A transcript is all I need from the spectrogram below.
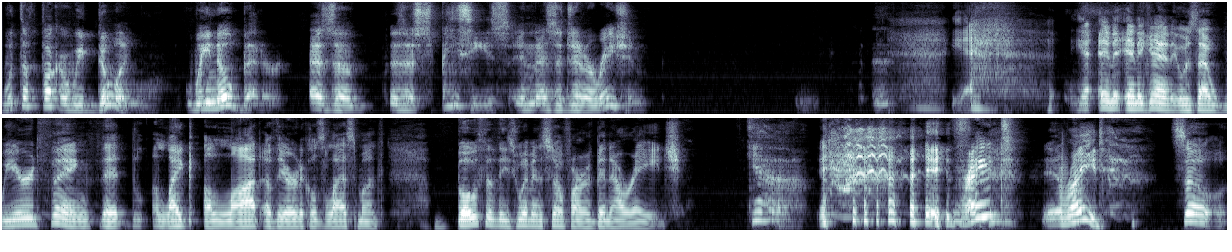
what the fuck are we doing? We know better as a as a species and as a generation. yeah. Yeah, and and again, it was that weird thing that like a lot of the articles last month, both of these women so far have been our age. Yeah. Right? Right. So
